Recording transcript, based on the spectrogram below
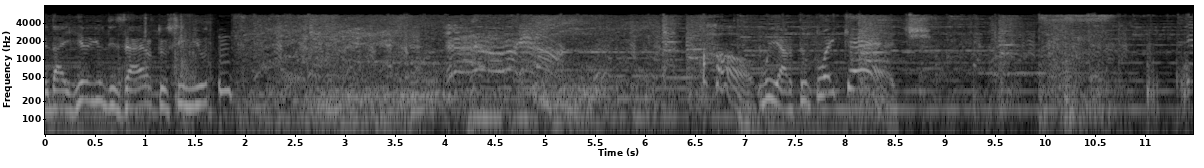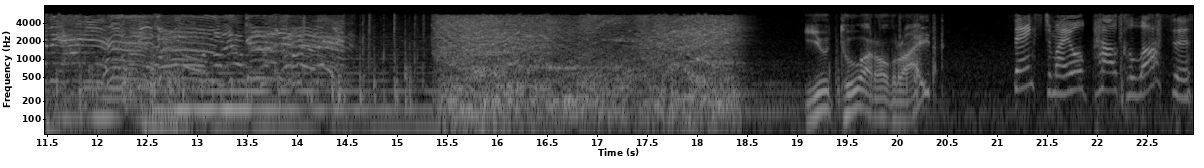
Did I hear you desire to see mutants? Oh, we are to play catch. You two are all right? Thanks to my old pal Colossus.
